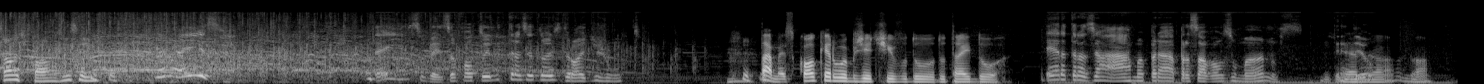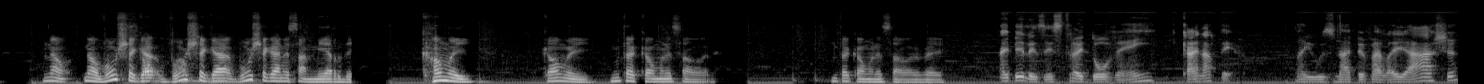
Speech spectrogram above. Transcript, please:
salva de palmas, isso aí. Não é isso. É isso, velho. Só faltou ele trazer dois droids junto. Tá, mas qual que era o objetivo do, do traidor? Era trazer a arma pra, pra salvar os humanos. É, Entendeu? dá- dá- Não, não, vamos chegar, vamos chegar, vamos chegar nessa merda aí. Calma aí, calma aí, muita calma nessa hora. muita calma nessa hora, velho. Aí beleza, esse traidor vem, cai na terra. Aí o sniper vai lá e acha,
